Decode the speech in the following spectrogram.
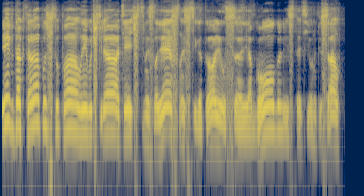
И в доктора поступал, и в учителя отечественной словесности готовился, и об Гоголе статью написал —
